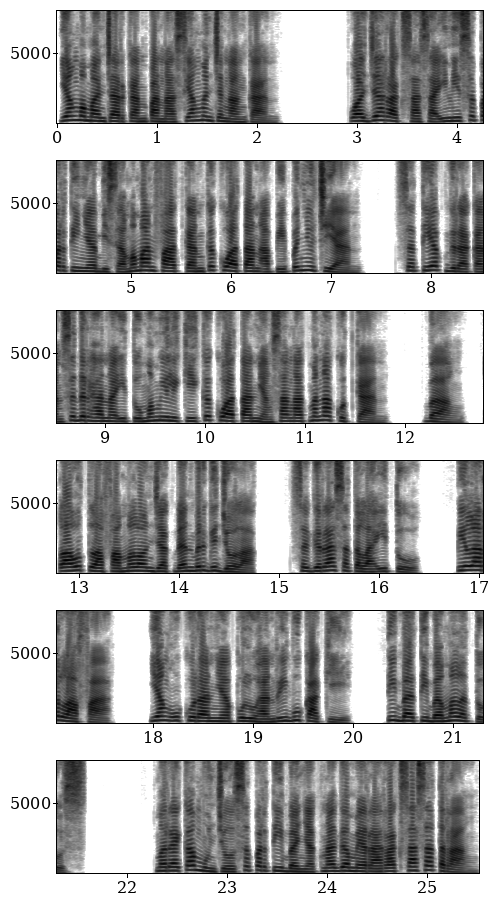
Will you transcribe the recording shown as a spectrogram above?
yang memancarkan panas yang mencengangkan. Wajah raksasa ini sepertinya bisa memanfaatkan kekuatan api penyucian. Setiap gerakan sederhana itu memiliki kekuatan yang sangat menakutkan. Bang, laut lava melonjak dan bergejolak. Segera setelah itu, pilar lava, yang ukurannya puluhan ribu kaki, tiba-tiba meletus. Mereka muncul seperti banyak naga merah raksasa terang.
